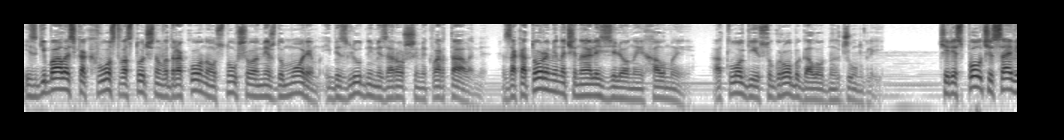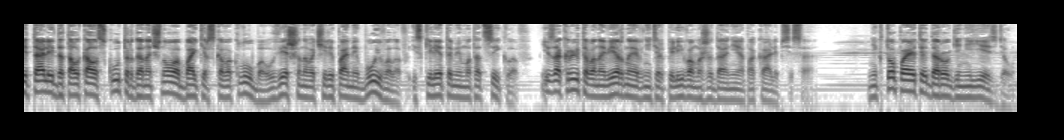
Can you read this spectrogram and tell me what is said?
изгибалась, как хвост восточного дракона, уснувшего между морем и безлюдными заросшими кварталами, за которыми начинались зеленые холмы, отлоги и сугробы голодных джунглей. Через полчаса Виталий дотолкал скутер до ночного байкерского клуба, увешанного черепами буйволов и скелетами мотоциклов, и закрытого, наверное, в нетерпеливом ожидании апокалипсиса. Никто по этой дороге не ездил,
